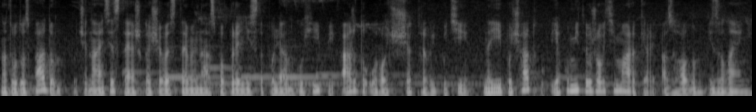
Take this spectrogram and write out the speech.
Над водоспадом починається стежка, що вестиме нас попри ліс та полянку хіпі аж до урочища Кривий Путі. На її початку я помітив жовті маркери, а згодом і зелені.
